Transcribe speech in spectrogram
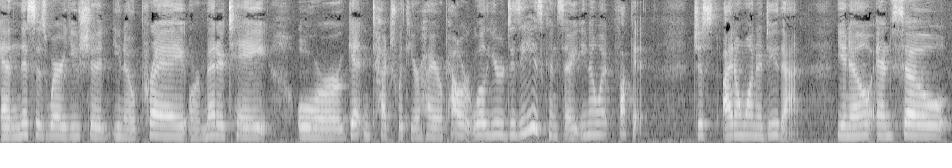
and this is where you should you know pray or meditate or get in touch with your higher power. Well your disease can say you know what? Fuck it. Just i don't want to do that. You know? And so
